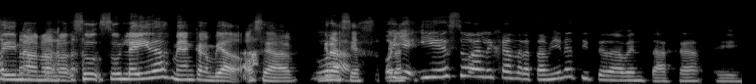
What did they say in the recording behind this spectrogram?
sí, no, no, no, sus leídas me han cambiado, o sea, gracias. Oye, y eso, Alejandra, también a ti te da ventaja eh,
